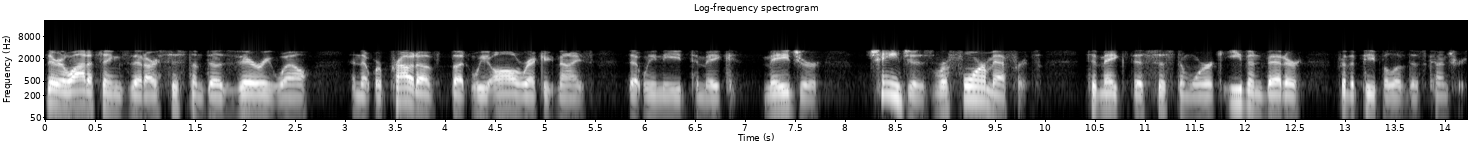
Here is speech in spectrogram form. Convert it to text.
There are a lot of things that our system does very well and that we're proud of, but we all recognize that we need to make major changes, reform efforts to make this system work even better for the people of this country.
